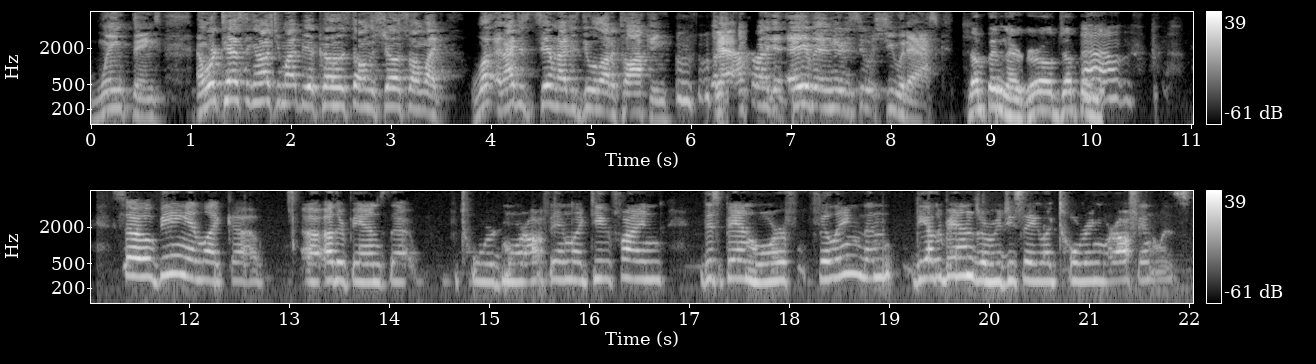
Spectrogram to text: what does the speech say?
wing things. And we're testing out. She might be a co host on the show. So I'm like, what? And I just, Sam and I just do a lot of talking. Yeah. I'm trying to get Ava in here to see what she would ask. Jump in there, girl. Jump in. Um, so being in like uh, uh, other bands that toured more often, like, do you find this band more fulfilling than the other bands, or would you say like touring more often was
